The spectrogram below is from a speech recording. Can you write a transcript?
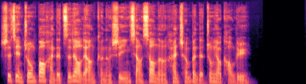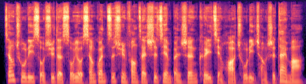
事件中包含的资料量可能是影响效能和成本的重要考虑。将处理所需的所有相关资讯放在事件本身，可以简化处理尝试代码，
